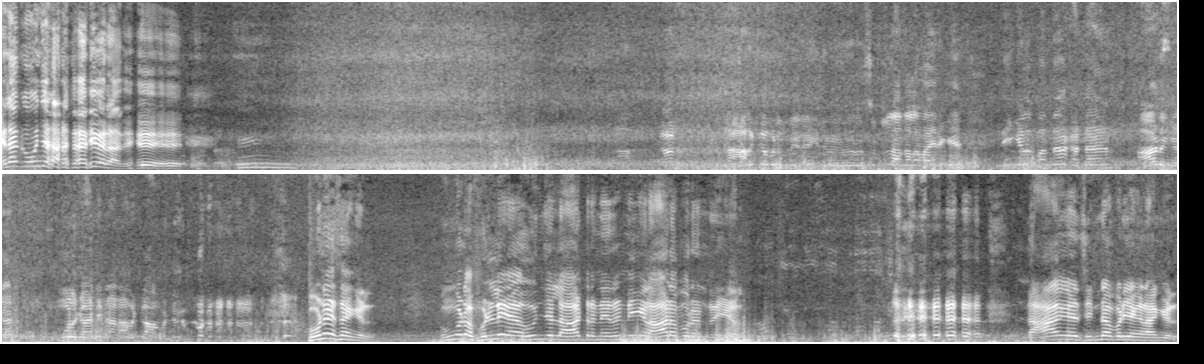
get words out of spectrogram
எனக்கு ஊஞ்சல் ஆட சரி வராது. நான் அறுக்க விரும்புகிறேன் இது ஒரு சுற்றுலாத்தலமாக இருக்குது இருக்கு. நீங்களும் வந்தால் கட்டாயம் ஆடுங்க. உங்களுக்காண்டி நான் அறுக்காமட்டு புனேசங்கள் உங்களோட பிள்ளைய ஊஞ்சல் ஆட்டுற நேரம் நீங்கள் ஆட போறன்றீங்க. நாங்கள் சின்னப்படியாங்க நாங்கள்.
